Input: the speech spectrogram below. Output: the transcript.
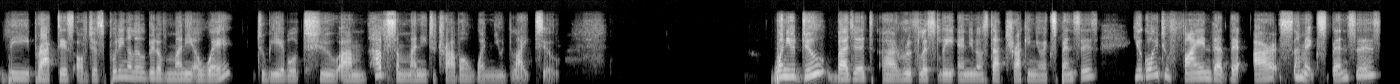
the practice of just putting a little bit of money away to be able to um, have some money to travel when you'd like to. When you do budget uh, ruthlessly and you know start tracking your expenses, you're going to find that there are some expenses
